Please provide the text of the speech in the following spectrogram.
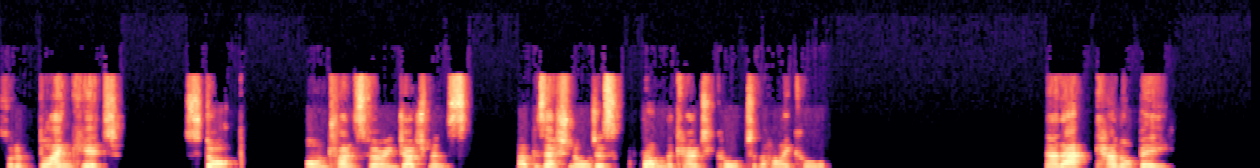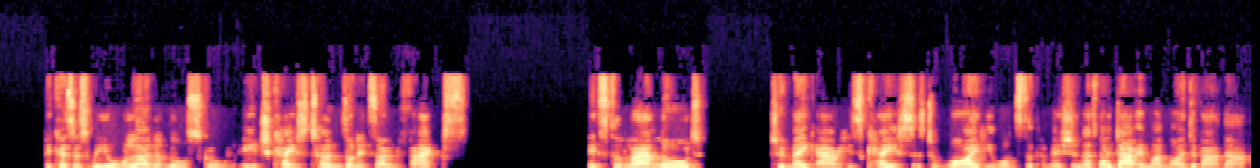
sort of blanket stop on transferring judgments, uh, possession orders from the county court to the High Court. Now, that cannot be because, as we all learn at law school, each case turns on its own facts it's the landlord to make out his case as to why he wants the permission. There's no doubt in my mind about that.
